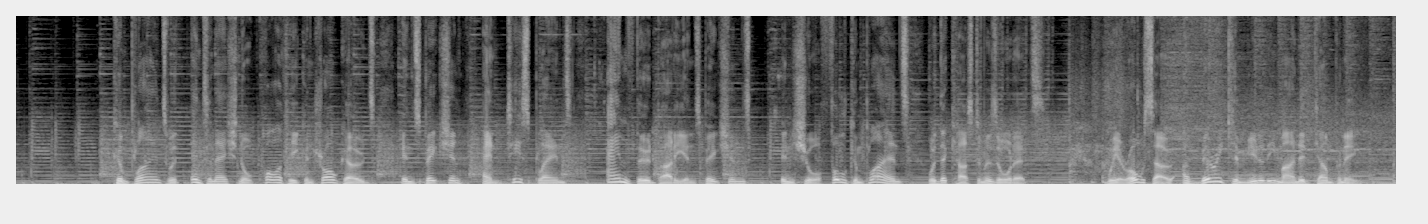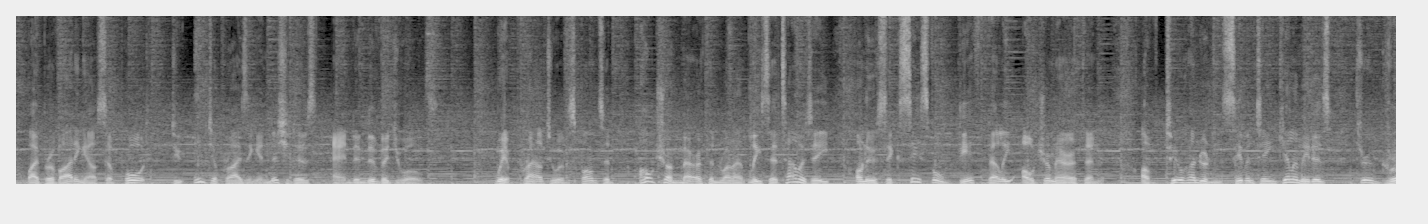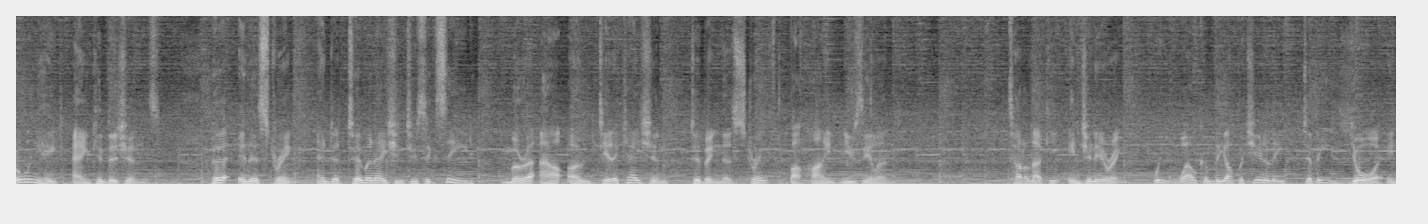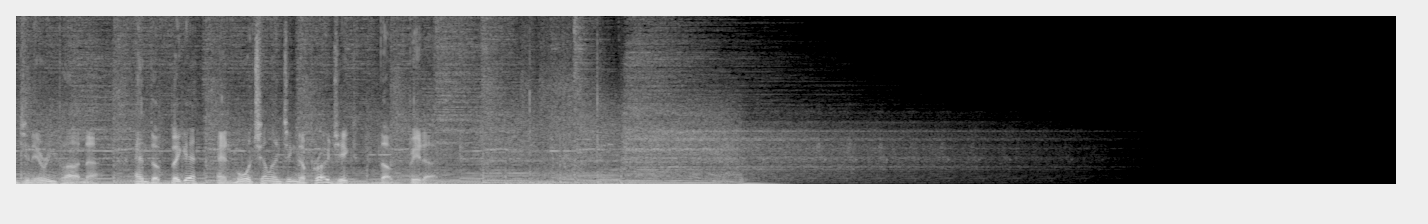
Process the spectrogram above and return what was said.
Compliance with international quality control codes, inspection and test plans and third-party inspections ensure full compliance with the customer's audits. We're also a very community-minded company by providing our support to enterprising initiatives and individuals. We're proud to have sponsored ultra marathon runner Lisa Tamati on her successful Death Valley Ultra Marathon of 217 kilometres through grueling heat and conditions. Her inner strength and determination to succeed mirror our own dedication to being the strength behind New Zealand. Taranaki Engineering, we welcome the opportunity to be your engineering partner. And the bigger and more challenging the project, the better.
